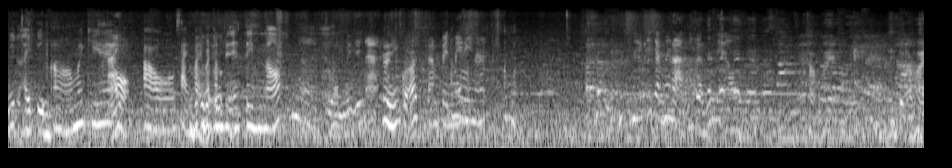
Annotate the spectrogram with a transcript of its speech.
นี่ก็ไอติม อ๋อ เมื่อกี้โอเอาใส่ใหม่มาทำเป็นไอติมเนาะส่วนไม่ได้นะนี่ก็ทำเป็นไม่ได้นะนี่ไม่จำให้หลานแต่ไม่เอาทำให้นี่คือทำให้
